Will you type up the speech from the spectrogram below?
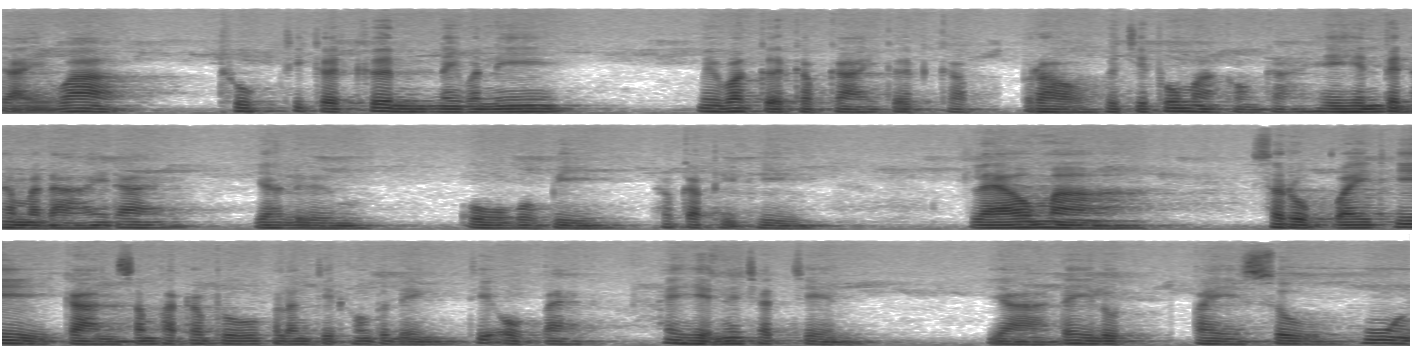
ใจว่าทุกข์ที่เกิดขึ้นในวันนี้ ไม่ว่าเกิดกับกายเกิดกับเราคือจิตผู้มาของกายให้เห็นเป็นธรรมดาให้ได้ อย่าลืมโอโบบีเท่ากับพีพีแล้วมา สรุปไว้ที่การสัมผัสรับรู้พลังจิตของตนเองที่โอแปดให้เห็นให้ชัดเจน อย่าได้หลุดไปสู่ห่วง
